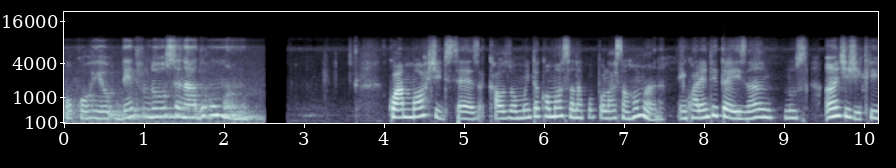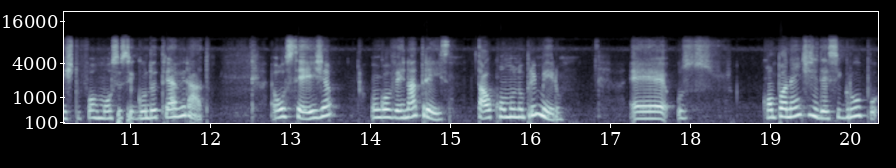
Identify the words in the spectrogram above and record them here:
ocorreu dentro do Senado romano. Com a morte de César, causou muita comoção na população romana. Em 43 anos antes de Cristo, formou-se o segundo triavirato, ou seja, um governo a três, tal como no primeiro. É, os Componentes desse grupo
